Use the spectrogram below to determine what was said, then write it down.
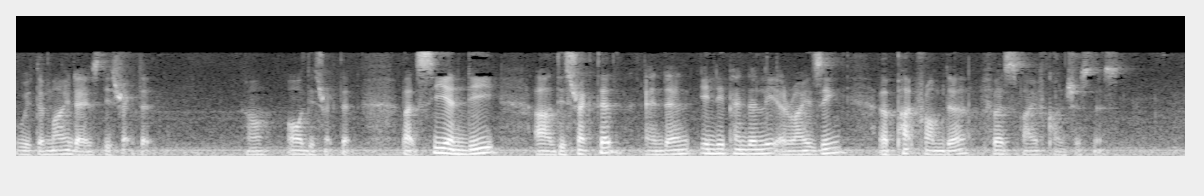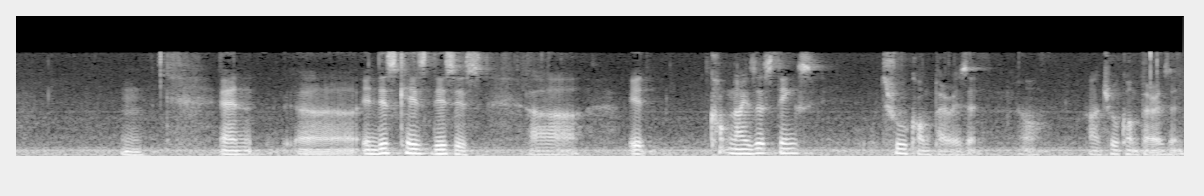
with the mind that is distracted. Oh, all distracted. But C and D are distracted and then independently arising apart from the first five consciousness. Mm. And uh, in this case, this is uh, it cognizes things through comparison, or uh, through comparison.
